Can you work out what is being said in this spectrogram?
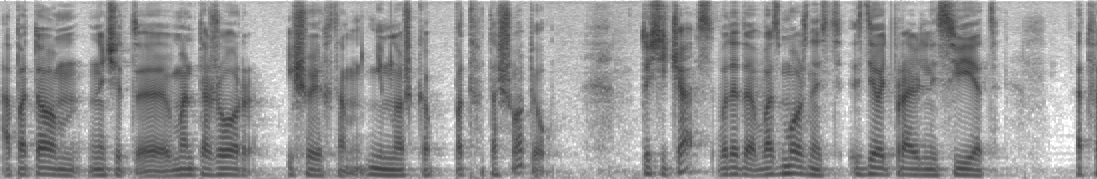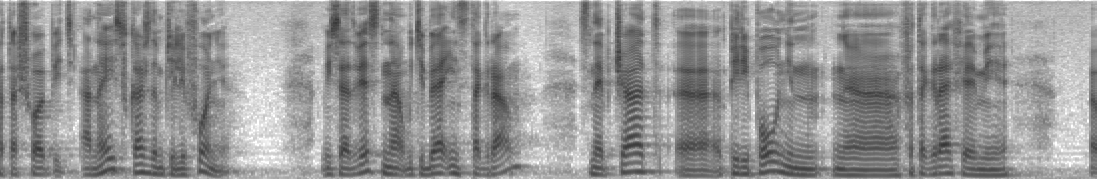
а потом, значит, э, монтажер еще их там немножко подфотошопил, то сейчас вот эта возможность сделать правильный свет, отфотошопить, она есть в каждом телефоне. И, соответственно, у тебя Инстаграм, Snapchat э, переполнен э, фотографиями э,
